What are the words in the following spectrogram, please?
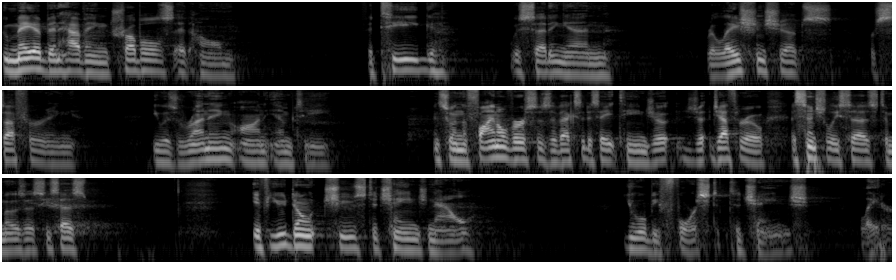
who may have been having troubles at home. Fatigue was setting in, relationships were suffering, he was running on empty. And so, in the final verses of Exodus 18, Jethro essentially says to Moses, he says, If you don't choose to change now, you will be forced to change later.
